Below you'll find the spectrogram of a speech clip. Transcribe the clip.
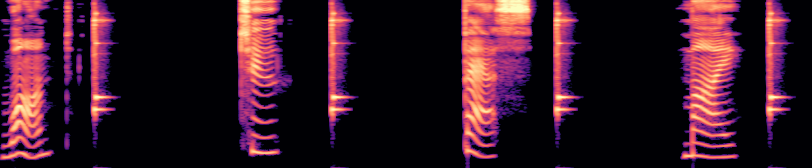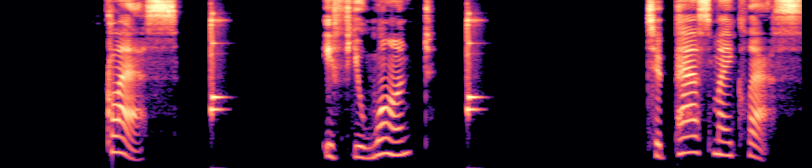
want to pass my class. If you want to pass my class.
